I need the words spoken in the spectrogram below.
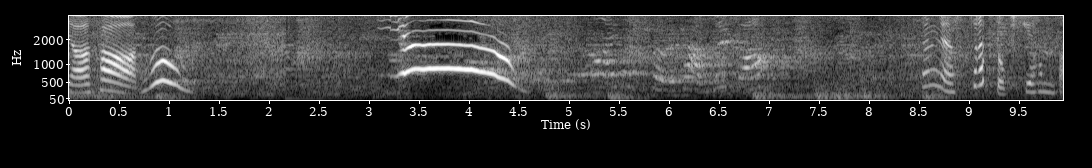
여섯, 후! 유! 현이는 스트랩도 없이 한다.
